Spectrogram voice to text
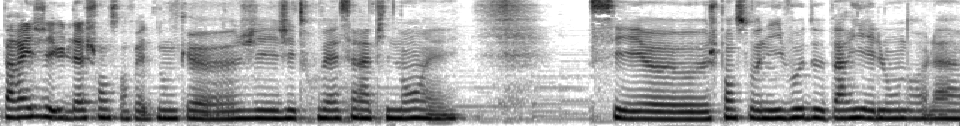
pareil, j'ai eu de la chance en fait, donc euh, j'ai trouvé assez rapidement et c'est, je pense, au niveau de Paris et Londres là,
